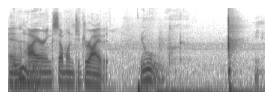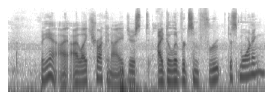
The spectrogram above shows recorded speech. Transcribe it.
and Ooh. hiring someone to drive it. Ooh. But yeah, I, I like trucking. I just I delivered some fruit this morning.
